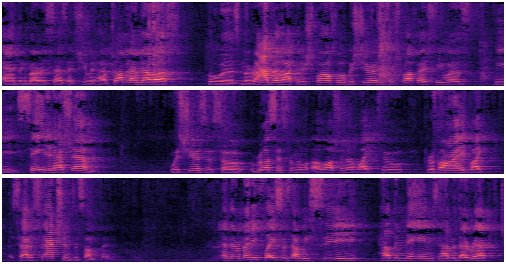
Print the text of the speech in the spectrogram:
and the Gemara says that she would have David HaMelech, who was Meravel HaKadosh Baruch Hu, B'shiras he was he sated Hashem with shears. So rus is from a lashon of like to provide like satisfaction to something. And there are many places that we see how the names have a direct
